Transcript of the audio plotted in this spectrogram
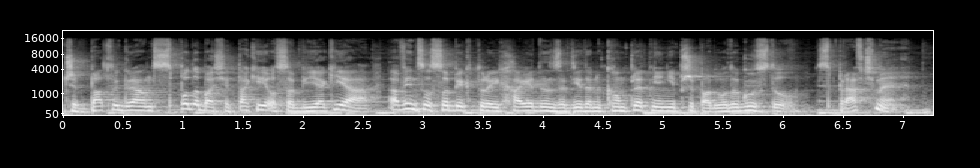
czy Battlegrounds spodoba się takiej osobie jak ja, a więc osobie, której H1Z1 kompletnie nie przypadło do gustu. Sprawdźmy!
